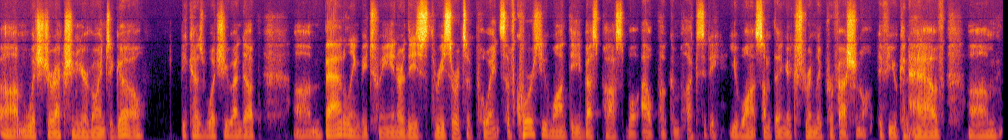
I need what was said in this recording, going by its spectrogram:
um, which direction you're going to go because what you end up um, battling between are these three sorts of points. Of course, you want the best possible output complexity. You want something extremely professional. If you can have um,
